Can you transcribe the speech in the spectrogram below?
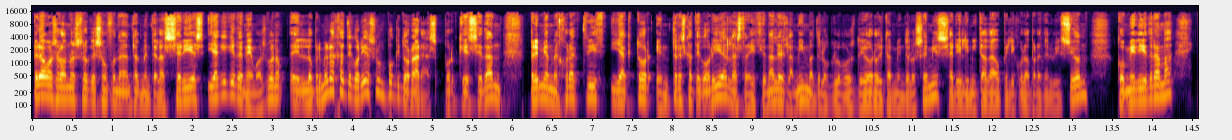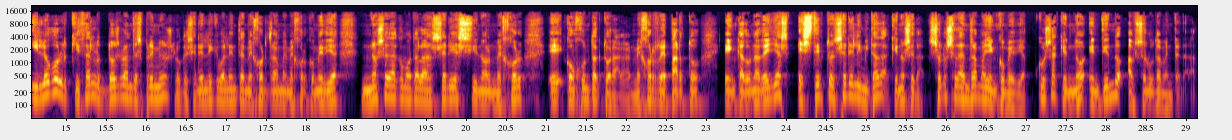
Pero vamos a lo nuestro que son fundamentalmente las series. ¿Y aquí qué tenemos? Bueno, eh, lo primero las categorías son un poquito raras porque se dan premio al mejor actriz y actor en tres categorías, las tradicionales, la misma de los Globos de Oro y también de los Emmys, serie limitada o película para televisión, comedia y drama, y luego quizás los dos grandes premios, lo que sería el equivalente a mejor drama y mejor comedia, no se da como tal a las series, sino al mejor eh, conjunto actoral, al mejor reparto en cada una de ellas, excepto en serie limitada, que no se da, solo se da en drama y en comedia, cosa que no entiendo absolutamente nada.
